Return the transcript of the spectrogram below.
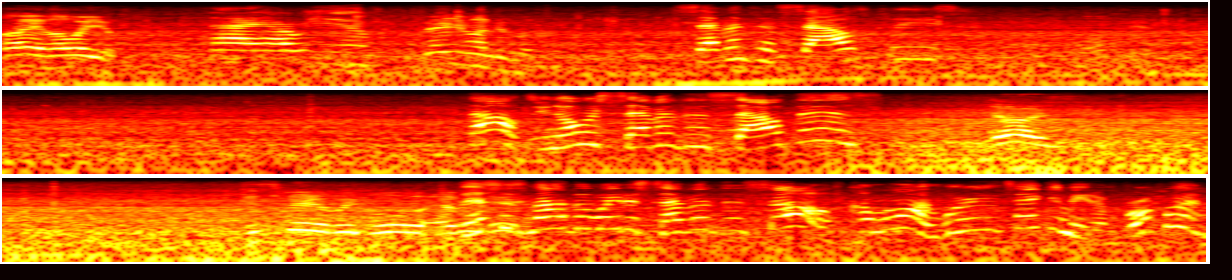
Hi, how are you? Hi, how are you? Where you want to go? 7th and South, please. Okay. South, do you know where 7th and South is? Yeah, it's, this way we go every This day. is not the way to 7th and South. Come on, where are you taking me? To Brooklyn?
